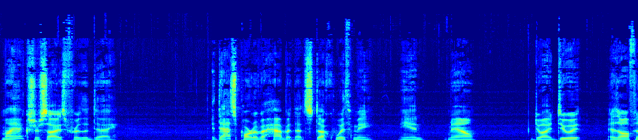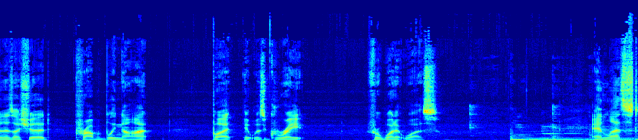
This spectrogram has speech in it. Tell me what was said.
my exercise for the day that's part of a habit that stuck with me. And now, do I do it as often as I should? Probably not. But it was great for what it was. And lest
